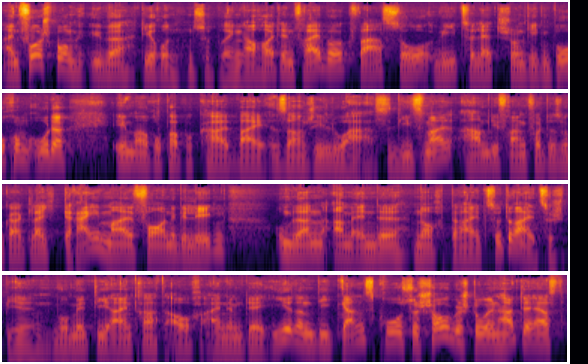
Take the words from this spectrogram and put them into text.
einen Vorsprung über die Runden zu bringen. Auch heute in Freiburg war es so wie zuletzt schon gegen Bochum oder im Europapokal bei Saint-Gilloise. Diesmal haben die Frankfurter sogar gleich dreimal vorne gelegen um dann am Ende noch 3 zu 3 zu spielen, womit die Eintracht auch einem der Iren die ganz große Show gestohlen hat, der erst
